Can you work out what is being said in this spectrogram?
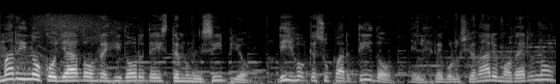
Marino Collado, regidor de este municipio, dijo que su partido, el Revolucionario Moderno,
